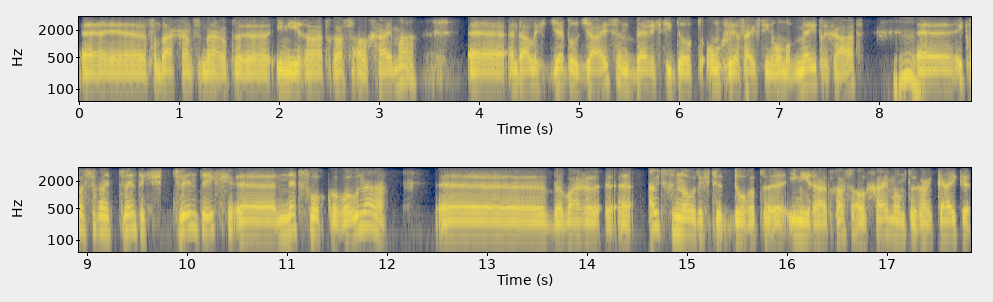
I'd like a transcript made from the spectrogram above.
Uh, vandaag gaan ze naar het Emiraat Ras Al Khaimah. en daar ligt Jebel Jais, een berg die tot ongeveer 1500 meter gaat. Ik was er in 2020, net voor corona. We waren uitgenodigd door het Emiraat Ras Al Khaimah om te gaan kijken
